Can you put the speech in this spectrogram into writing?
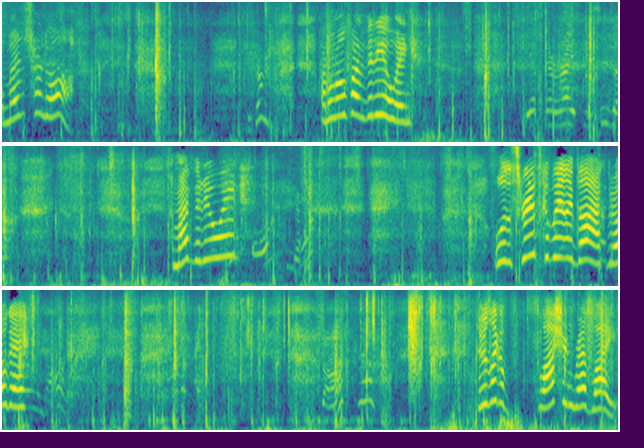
I might have turned off. I don't know if I'm videoing. Yep, they're right. This is a Am I videoing? Yes. Well, the screen's completely black, but okay. There's like a flashing red light,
